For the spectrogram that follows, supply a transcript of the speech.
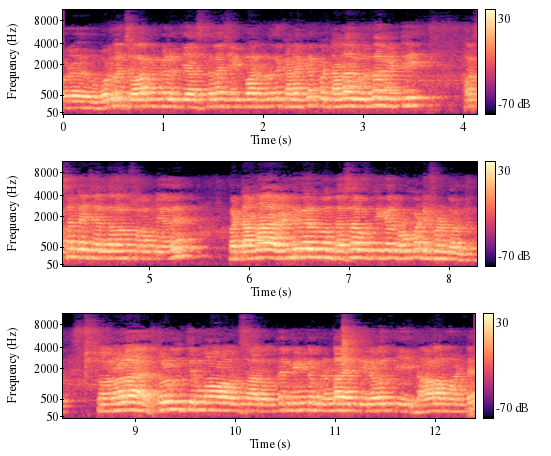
ஒரு ஒரு லட்சம் வாக்குகள் வித்தியாசத்துல ஜெயிப்பார்ன்றது கணக்கு. பட் ஆனால் இவர் தான் வெற்றி. பர்சன்டேஜ் எந்த அளவுக்கு சொல்ல முடியாது. பட் ஆனால் ரெண்டு பேருக்கும் தசாபுத்திகள் ரொம்ப டிஃப்ரெண்ட் வருது. ஸோ அதனால தொழில் திருமாவளவன் சார் வந்து மீண்டும் ரெண்டாயிரத்தி இருபத்தி நாலாம் ஆண்டு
